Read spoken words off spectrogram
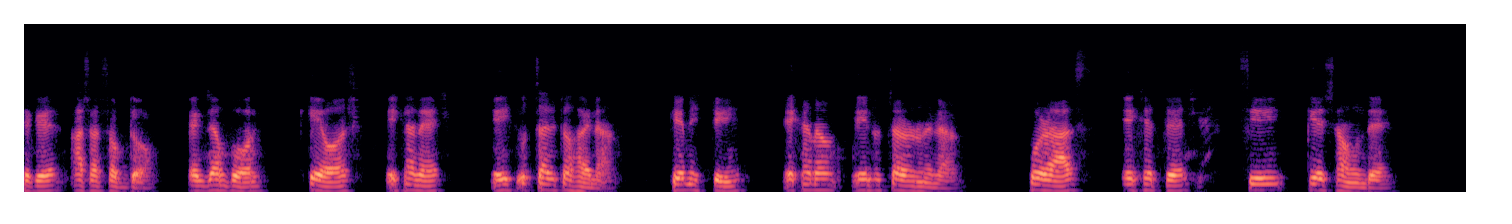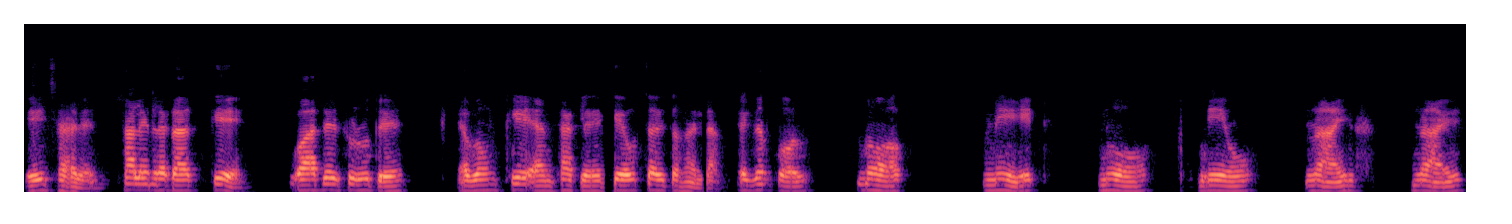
থেকে আসা শব্দ। এক্সাম্পল কেয়স এখানে এইচ উচ্চারিত হয় না। কেমিস্ট্রি এখানেও এইচ উচ্চারণ হয় না কোরাস এক্ষেত্রে সি কে সাউন্ড দেয়। এই সাইলেন্ট সাইলেন্ট লেটার কে ওয়ার্ডের শুরুতে এবং কে এন থাকলে কে উচ্চারিত হয় না। Example knock knit know knew knife knight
